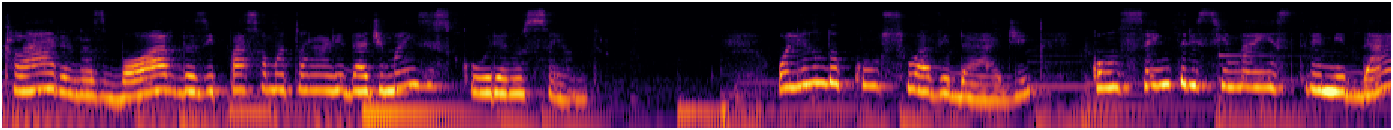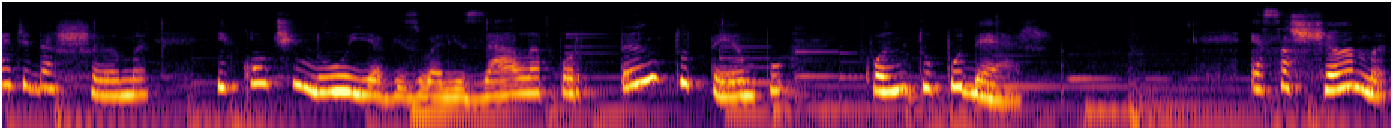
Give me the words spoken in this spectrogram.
clara nas bordas e passa uma tonalidade mais escura no centro. Olhando com suavidade, concentre-se na extremidade da chama e continue a visualizá-la por tanto tempo quanto puder. Essa chama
